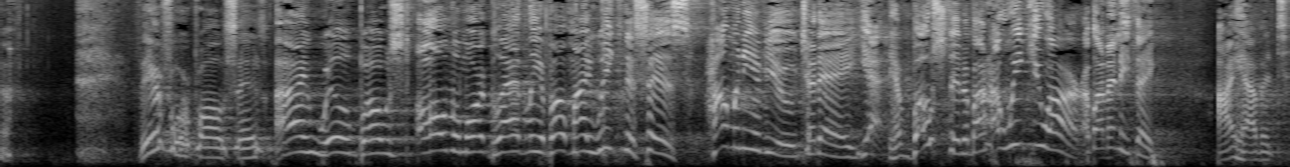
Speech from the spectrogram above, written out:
therefore, Paul says, I will boast all the more gladly about my weaknesses. How many of you today yet have boasted about how weak you are about anything? I haven't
